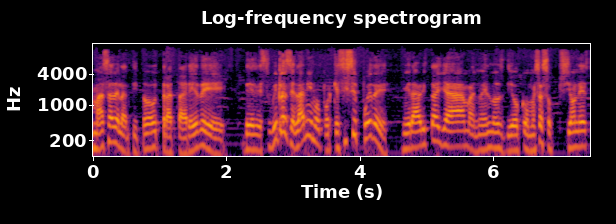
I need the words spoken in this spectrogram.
Más adelantito trataré de, de, subirles el ánimo, porque sí se puede. Mira, ahorita ya Manuel nos dio como esas opciones,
